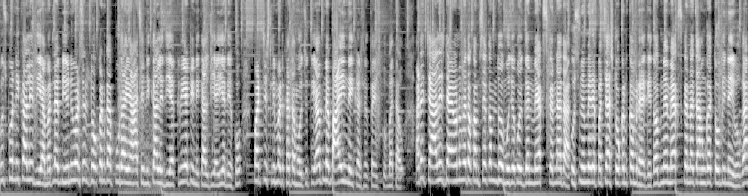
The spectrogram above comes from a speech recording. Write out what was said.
उसको निकाल ही दिया। मतलब यूनिवर्सल टोकन का पूरा यहाँ से निकाल ही दिया क्रिएट ही निकाल दिया। ये देखो परचेस लिमिट खत्म हो चुकी है। अब मैं बाई नहीं कर सकता इसको, बताओ। अरे चालीस डायमंड में तो कम से कम दो, मुझे कोई गन मैक्स करना था। उसमें मेरे पचास टोकन कम रह गए तो अब मैं मैक्स करना चाहूँगा तो भी नहीं होगा।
